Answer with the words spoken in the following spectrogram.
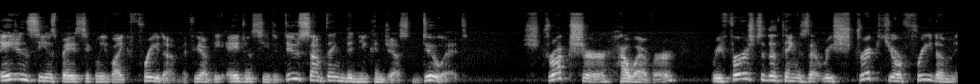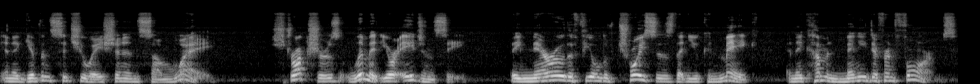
Agency is basically like freedom. If you have the agency to do something, then you can just do it. Structure, however, refers to the things that restrict your freedom in a given situation in some way. Structures limit your agency. They narrow the field of choices that you can make, and they come in many different forms.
